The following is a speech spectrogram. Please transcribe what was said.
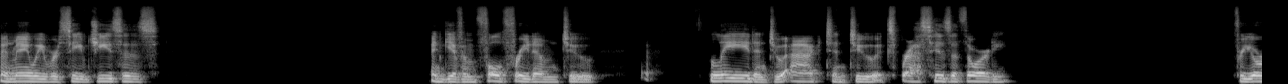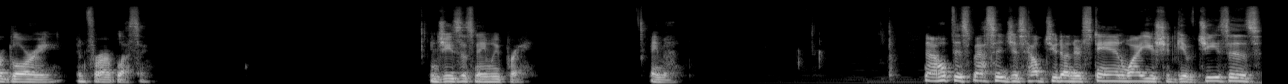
And may we receive Jesus and give him full freedom to lead and to act and to express his authority for your glory and for our blessing. In Jesus' name we pray. Amen. Now, I hope this message has helped you to understand why you should give Jesus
